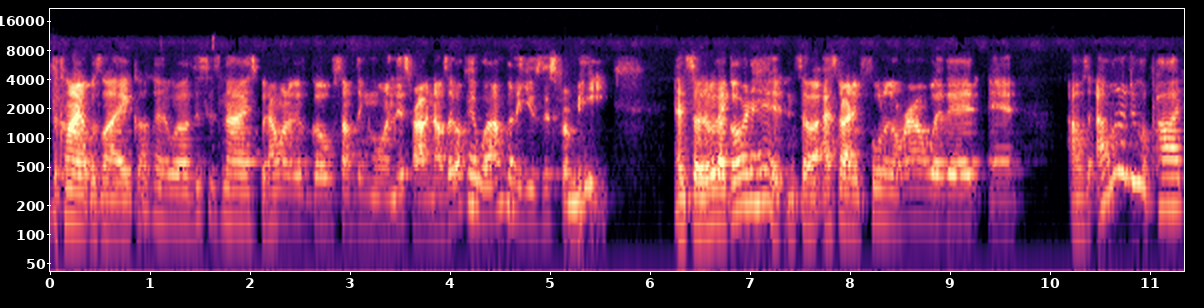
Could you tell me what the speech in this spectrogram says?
the client was like, "Okay, well, this is nice, but I want to go something more in this route." And I was like, "Okay, well, I'm going to use this for me." And so they were like, "Go right ahead." And so I started fooling around with it, and I was like, "I want to do a pod.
